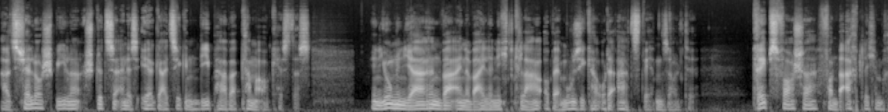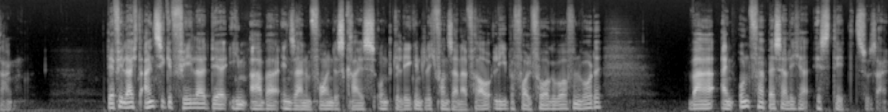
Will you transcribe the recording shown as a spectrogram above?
als Cellospieler Stütze eines ehrgeizigen Liebhaber-Kammerorchesters. In jungen Jahren war eine Weile nicht klar, ob er Musiker oder Arzt werden sollte. Krebsforscher von beachtlichem Rang. Der vielleicht einzige Fehler, der ihm aber in seinem Freundeskreis und gelegentlich von seiner Frau liebevoll vorgeworfen wurde, war ein unverbesserlicher Ästhet zu sein.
